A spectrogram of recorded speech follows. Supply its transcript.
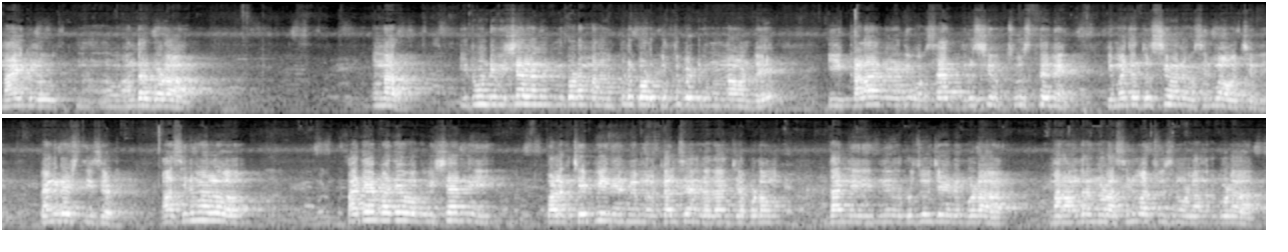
నాయకులు అందరూ కూడా ఉన్నారు. ఇటువంటి విషయాలన్నింటినీ కూడా మనం ఇప్పుడు కూడా గుర్తుపెట్టుకుని ఉన్నామంటే ఈ కళ అనేది ఒకసారి దృశ్యం చూస్తేనే ఈ మధ్య దృశ్యం అనే ఒక సినిమా వచ్చింది వెంకటేష్ తీశాడు. ఆ సినిమాలో పదే పదే ఒక విషయాన్ని వాళ్ళకి చెప్పి నేను మిమ్మల్ని కలిశాను కదా అని చెప్పడం దాన్ని రుజువు చేయడం కూడా మనం అందరం కూడా సినిమా చూసిన వాళ్ళందరూ కూడా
